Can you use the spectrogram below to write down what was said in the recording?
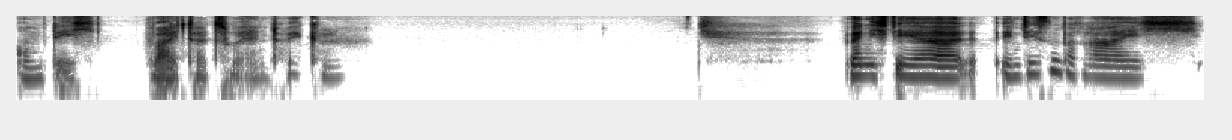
um dich weiterzuentwickeln. Wenn ich dir in diesem Bereich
